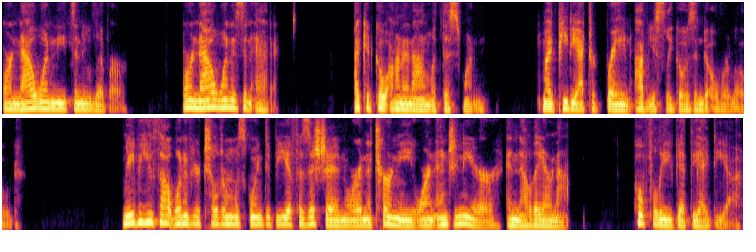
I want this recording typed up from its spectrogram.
or now one needs a new liver, or now one is an addict. I could go on and on with this one. My pediatric brain obviously goes into overload. Maybe you thought one of your children was going to be a physician or an attorney or an engineer, and now they are not. Hopefully, you get the idea.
